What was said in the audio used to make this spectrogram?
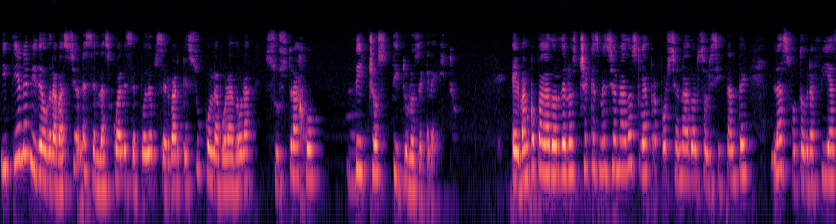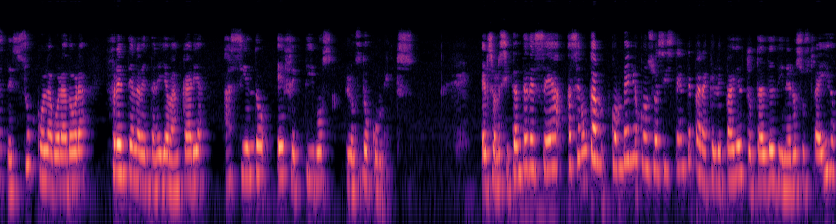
y tiene videograbaciones en las cuales se puede observar que su colaboradora sustrajo dichos títulos de crédito. El banco pagador de los cheques mencionados le ha proporcionado al solicitante las fotografías de su colaboradora frente a la ventanilla bancaria haciendo efectivos los documentos. El solicitante desea hacer un convenio con su asistente para que le pague el total del dinero sustraído,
